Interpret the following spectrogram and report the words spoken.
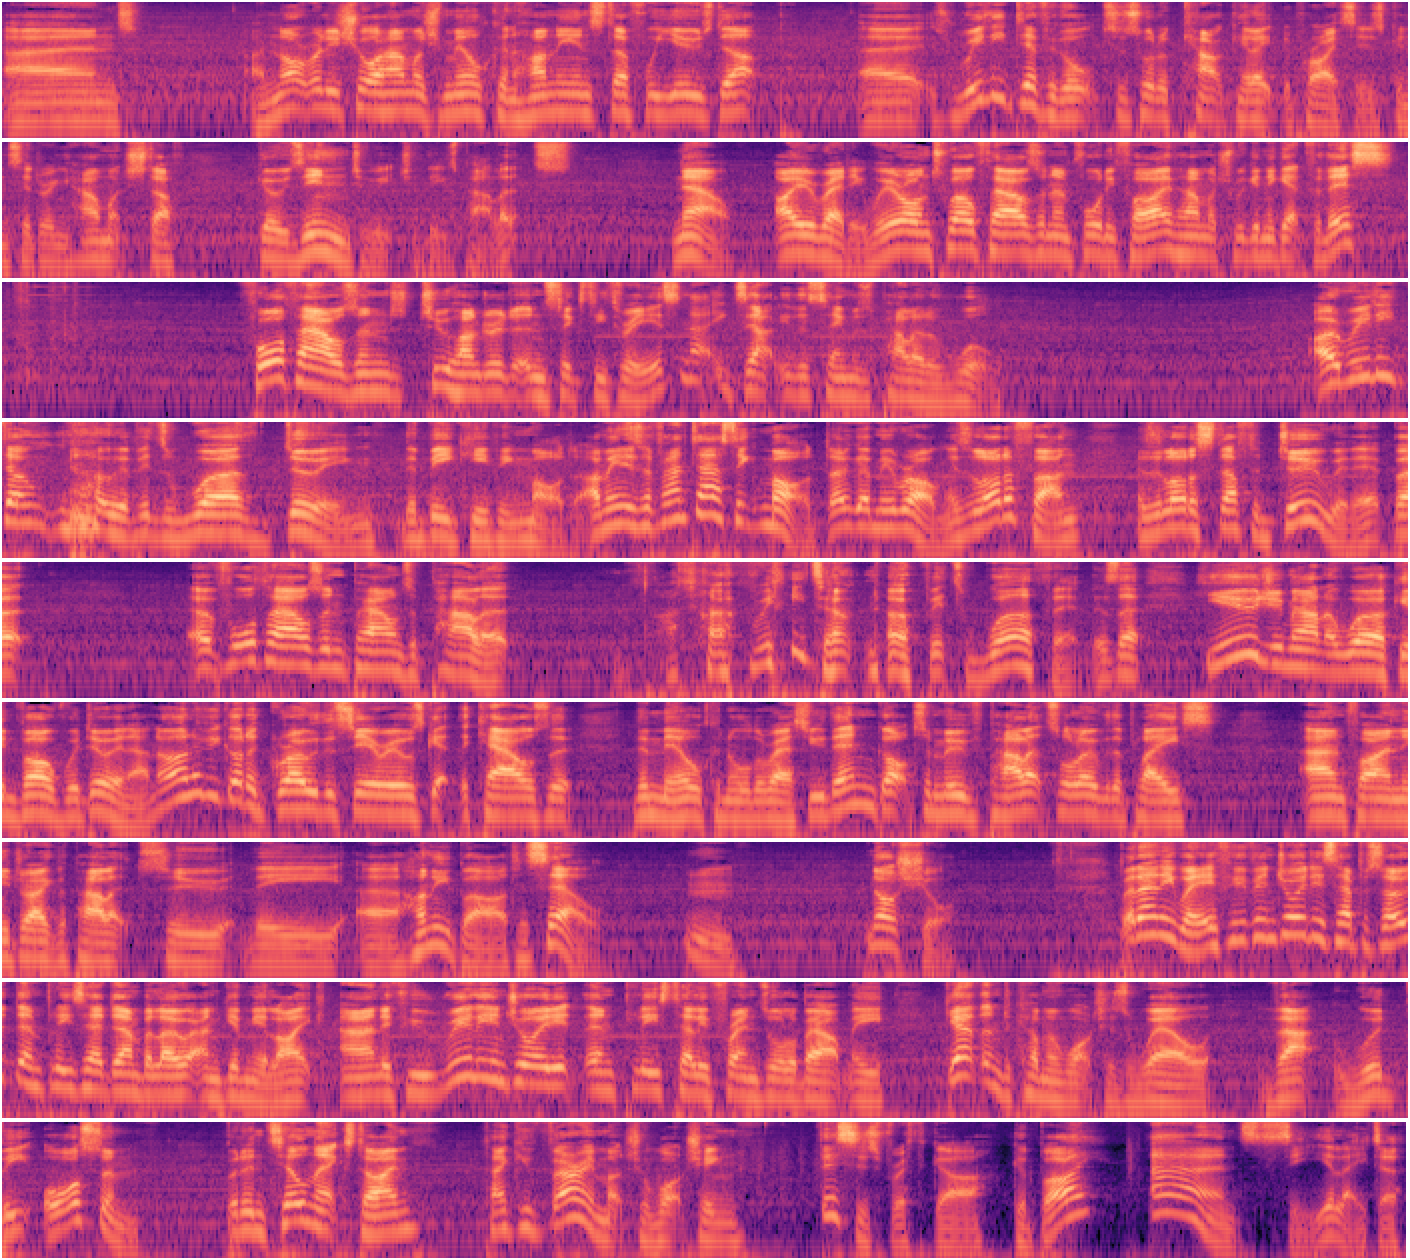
And I'm not really sure how much milk and honey and stuff we used up. Uh, it's really difficult to sort of calculate the prices considering how much stuff goes into each of these pallets. Now, are you ready? We're on 12,045. How much are we going to get for this? 4,263. Isn't that exactly the same as a pallet of wool? I really don't know if it's worth doing the beekeeping mod. I mean, it's a fantastic mod, don't get me wrong. There's a lot of fun, there's a lot of stuff to do with it, but at £4,000 a pallet, I really don't know if it's worth it. There's a huge amount of work involved with doing that. Not only have you got to grow the cereals, get the cows, the, the milk, and all the rest, you then got to move pallets all over the place and finally drag the pallet to the uh, honey bar to sell. Hmm. Not sure. But anyway, if you've enjoyed this episode, then please head down below and give me a like. And if you really enjoyed it, then please tell your friends all about me. Get them to come and watch as well. That would be awesome. But until next time, thank you very much for watching this is Frithgar. Goodbye, and see you later.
